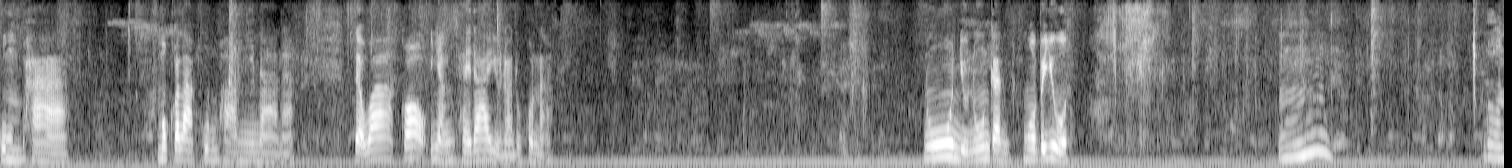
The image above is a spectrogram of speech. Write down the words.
กุมภามกรากุมภามีนานะ แต่ว่าก็ยังใช้ได้อยู่นะทุกคนนะ นู่นอยู่นู่นกัน มัวไปอยู่ อืมโดน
